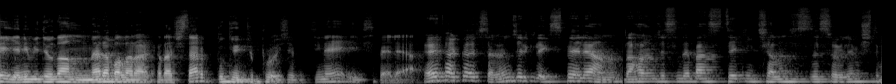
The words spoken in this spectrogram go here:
yeni videodan merhabalar arkadaşlar. Bugünkü projemiz yine XPLA. Evet arkadaşlar öncelikle XPLA'nın daha öncesinde ben Staking Challenge'ı size söylemiştim.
